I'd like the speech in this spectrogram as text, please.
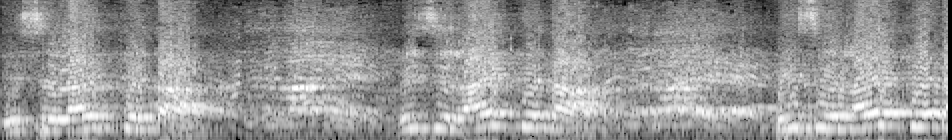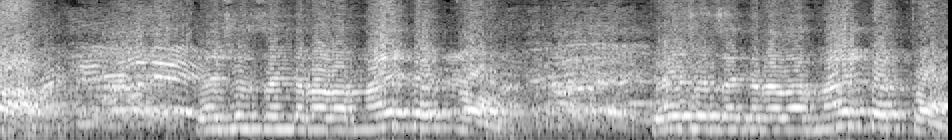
బీసీ ఐక్యత. బీసీ ఐక్యత. బీసీ ఐక్యత. కేశవ శంకరరావు గారి నాయకత్వం. కేశవ శంకరరావు గారి నాయకత్వం.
